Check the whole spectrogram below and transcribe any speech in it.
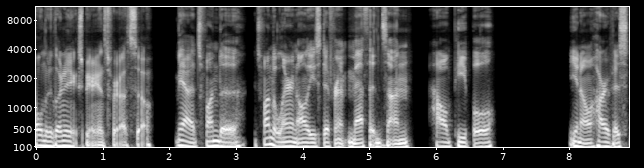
whole new learning experience for us. So yeah, it's fun to it's fun to learn all these different methods on how people you know harvest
